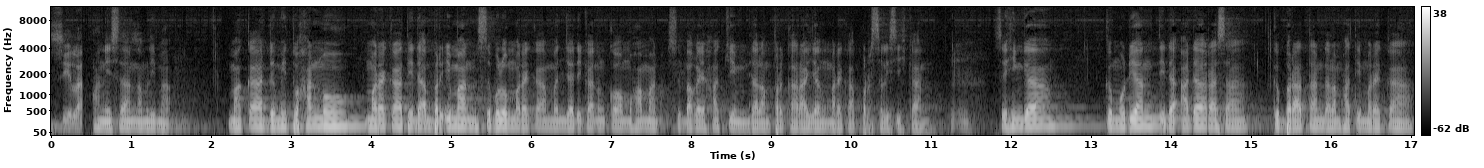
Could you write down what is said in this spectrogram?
Sila. An-Nisa 65 Maka demi Tuhanmu mereka tidak beriman sebelum mereka menjadikan engkau Muhammad sebagai hakim dalam perkara yang mereka perselisihkan. Sehingga kemudian tidak ada rasa keberatan dalam hati mereka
